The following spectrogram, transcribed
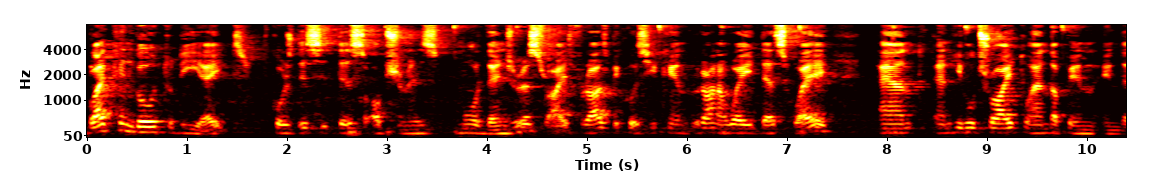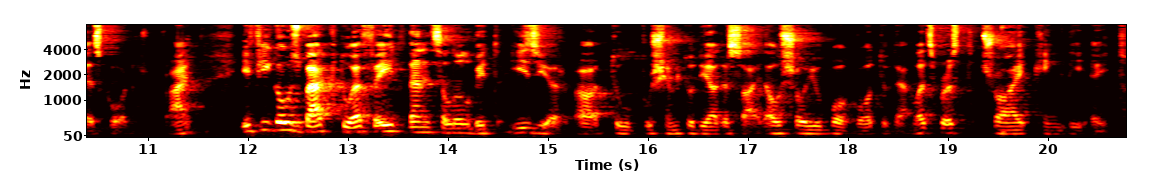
Black can go to d8. Of course, this, this option is more dangerous, right, for us because he can run away this way and, and he will try to end up in, in this corner, right? If he goes back to f8, then it's a little bit easier uh, to push him to the other side. I'll show you both, both of them. Let's first try king d8.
